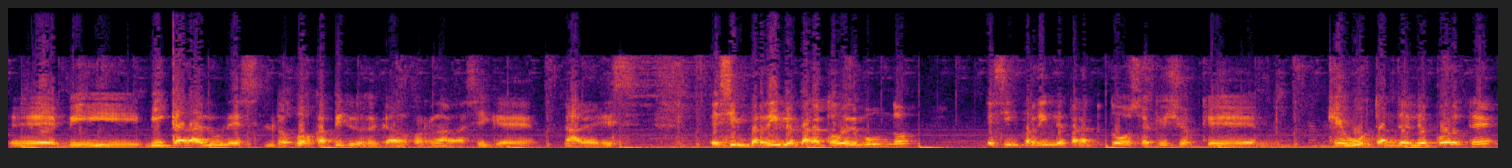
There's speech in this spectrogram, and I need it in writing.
eh, vi, vi cada lunes los dos capítulos de cada jornada. Así que nada, es, es imperdible para todo el mundo es imperdible para todos aquellos que, que gustan del deporte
